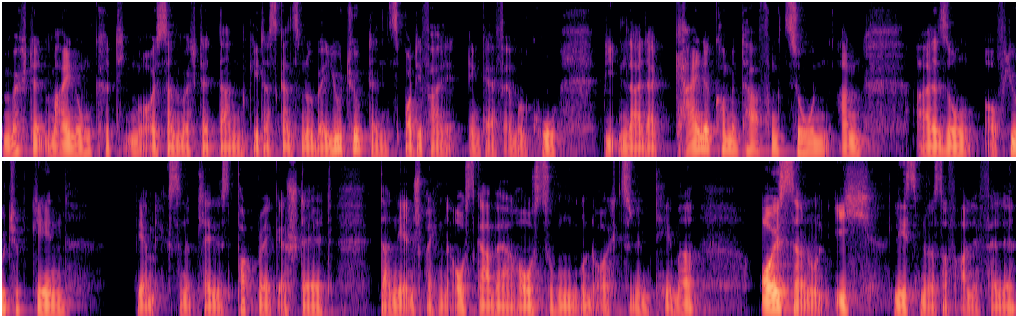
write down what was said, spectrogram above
möchtet, Meinungen, Kritiken äußern möchtet, dann geht das Ganze nur über YouTube, denn Spotify, Anchor FM und Co. bieten leider keine Kommentarfunktion an. Also auf YouTube gehen. Wir haben extra eine Playlist Podbreak erstellt, dann die entsprechende Ausgabe heraussuchen und euch zu dem Thema äußern. Und ich lese mir das auf alle Fälle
